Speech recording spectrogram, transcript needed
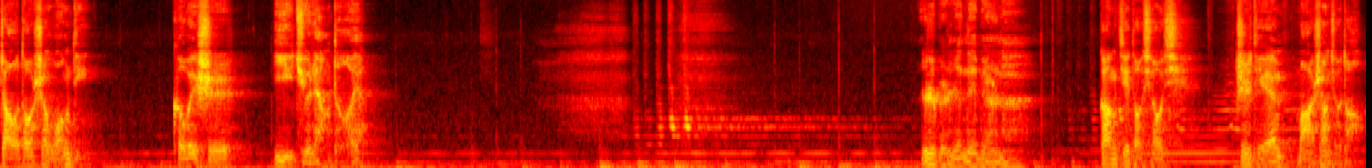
找到圣王鼎，可谓是一举两得呀。日本人那边呢？刚接到消息，织田马上就到。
